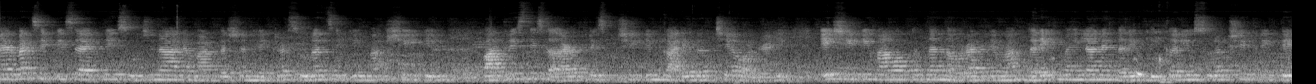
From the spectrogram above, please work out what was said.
મહેરબાન સીપી સાહેબની સૂચના અને માર્ગદર્શન હેઠળ સુરત સિટીમાં શી ટીમ પાંત્રીસથી સાડત્રીસ શી ટીમ કાર્યરત છે ઓલરેડી એ શી ટીમ આ વખતના નવરાત્રિમાં દરેક મહિલા અને દરેક દીકરીઓ સુરક્ષિત રીતે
